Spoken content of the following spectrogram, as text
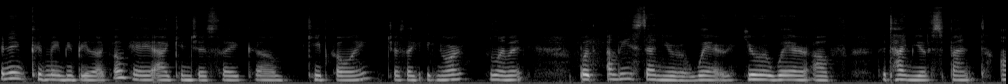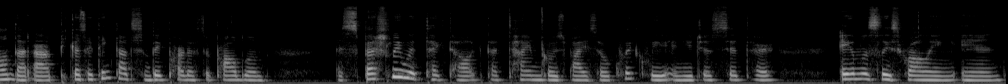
then it could maybe be like okay i can just like um, keep going just like ignore the limit. But at least then you're aware you're aware of the time you have spent on that app because i think that's a big part of the problem especially with tiktok that time goes by so quickly and you just sit there aimlessly scrolling and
